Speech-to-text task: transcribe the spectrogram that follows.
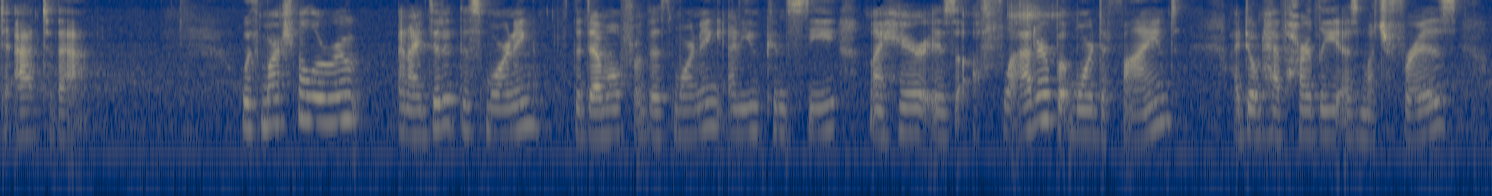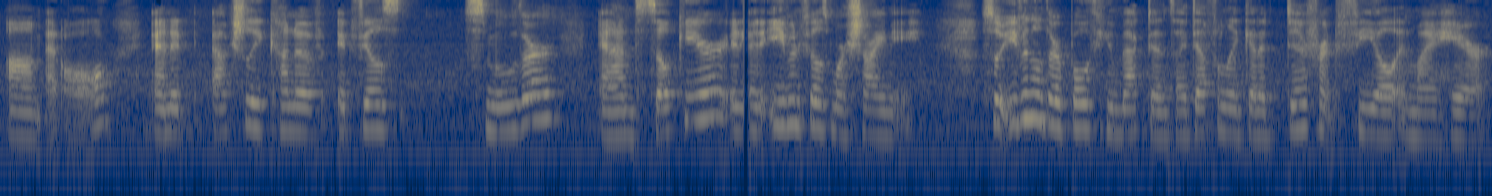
to add to that. With marshmallow root, and I did it this morning, the demo for this morning, and you can see my hair is flatter but more defined. I don't have hardly as much frizz um, at all, and it actually kind of, it feels smoother and silkier. It, it even feels more shiny. So even though they're both humectants, I definitely get a different feel in my hair.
